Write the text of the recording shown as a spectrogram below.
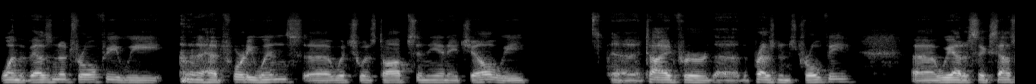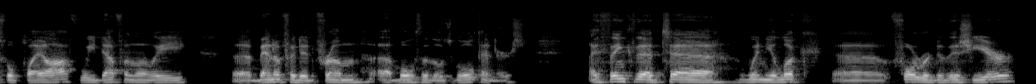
won the Vezina Trophy. We had 40 wins, uh, which was tops in the NHL. We uh, tied for the, the President's Trophy. we had a successful playoff. We definitely benefited from uh, both of those goaltenders. I think that uh, when you look uh, forward to this year,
